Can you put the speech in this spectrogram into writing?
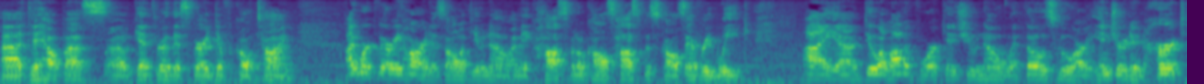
uh, to help us uh, get through this very difficult time. I work very hard, as all of you know. I make hospital calls, hospice calls every week. I uh, do a lot of work, as you know, with those who are injured and hurt,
